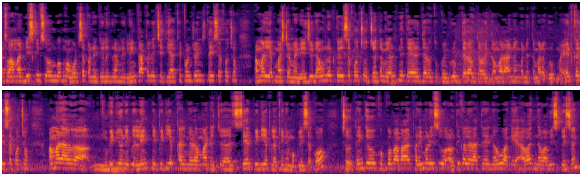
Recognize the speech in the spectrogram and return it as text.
અથવા અમારા ડિસ્ક્રિપ્શન બોક્સમાં વોટ્સઅપ અને ટેલિગ્રામની લિંક આપેલી છે, ત્યાંથી પણ જોઈન થઈ શકો છો. અમારી app master mind edu download કરી શકો છો. જો તમે હેલ્થની તૈયારી ધરાવતું કોઈ ગ્રુપ ધરાવતા હોય તો અમારા આ નંબરને તમારા ગ્રુપમાં એડ કરી શકો છો. અમારા વિડીયોની લિંકની પીડીએફ ફાઇલ મેળવવા માટે શેર પીડીએફ લખીને મોકલી શકો છો. થેન્ક યુ ખૂબ ખૂબ આભાર. ફરી મળીશું. આવતીકાલે રાત્રે નવ વાગે આવા જ નવા વીસ ક્વેશ્ચન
